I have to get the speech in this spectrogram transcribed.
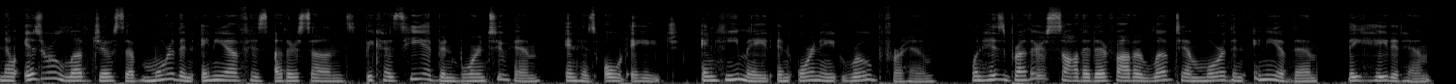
Now Israel loved Joseph more than any of his other sons, because he had been born to him in his old age, and he made an ornate robe for him. When his brothers saw that their father loved him more than any of them, they hated him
